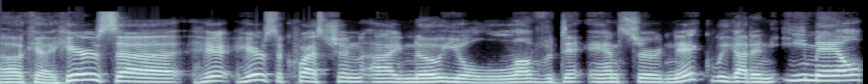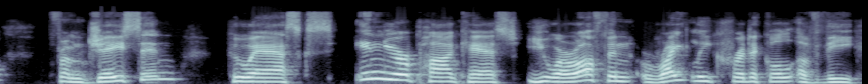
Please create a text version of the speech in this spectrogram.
Okay, here's uh here here's a question I know you'll love to answer, Nick. We got an email from Jason who asks In your podcast, you are often rightly critical of the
